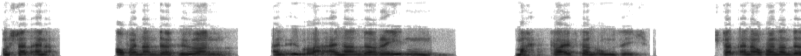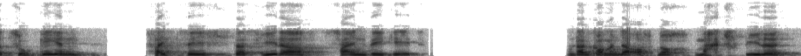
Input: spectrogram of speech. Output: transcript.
Und statt ein Aufeinander hören, ein Übereinander reden, Macht greift dann um sich. Statt ein Aufeinander zugehen, zeigt sich, dass jeder seinen Weg geht. Und dann kommen da oft noch Machtspiele,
